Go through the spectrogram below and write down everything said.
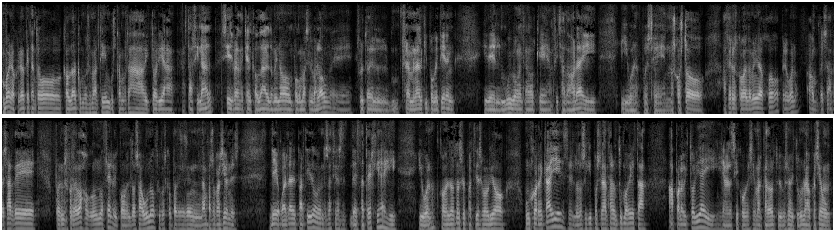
Bueno, creo que tanto Caudal como José Martín buscamos la victoria hasta el final. Sí, es verdad que el Caudal dominó un poco más el balón, eh, fruto del fenomenal equipo que tienen y del muy buen entrenador que han fichado ahora y, y bueno, pues eh, nos costó hacernos con el dominio del juego, pero bueno, a pesar de ponernos por debajo con 1-0 y con el 2-1, fuimos capaces en ambas ocasiones de igualdad el partido en dos acciones de estrategia y, y bueno, con el 2-2 el partido se volvió un correcalles, los dos equipos se lanzaron tumba abierta a por la victoria y, la verdad es que con ese marcador tuvimos una, una ocasión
